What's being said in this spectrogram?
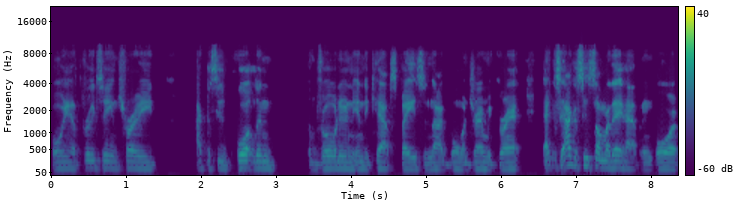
or in a three-team trade. I could see Portland drawing in, in the cap space and not going Jerami Grant. I can see I can see some of that happening, or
